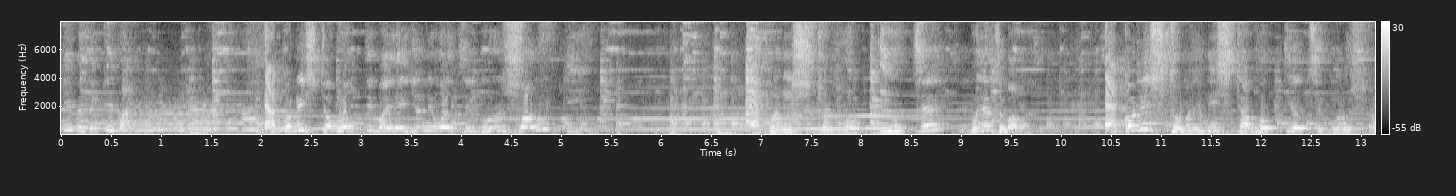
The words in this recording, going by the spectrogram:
কি পেতে, কি পাই? একনিষ্ঠ ভক্তি পাই, এই জন্য বলছে গুরুর স্বরূপ কি? একনিষ্ঠ ভক্তি হচ্ছে, বুঝেছ বাবা? একনিষ্ঠ মানে নিষ্ঠা ভক্তি হচ্ছে গুরুর স্বরূপ।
